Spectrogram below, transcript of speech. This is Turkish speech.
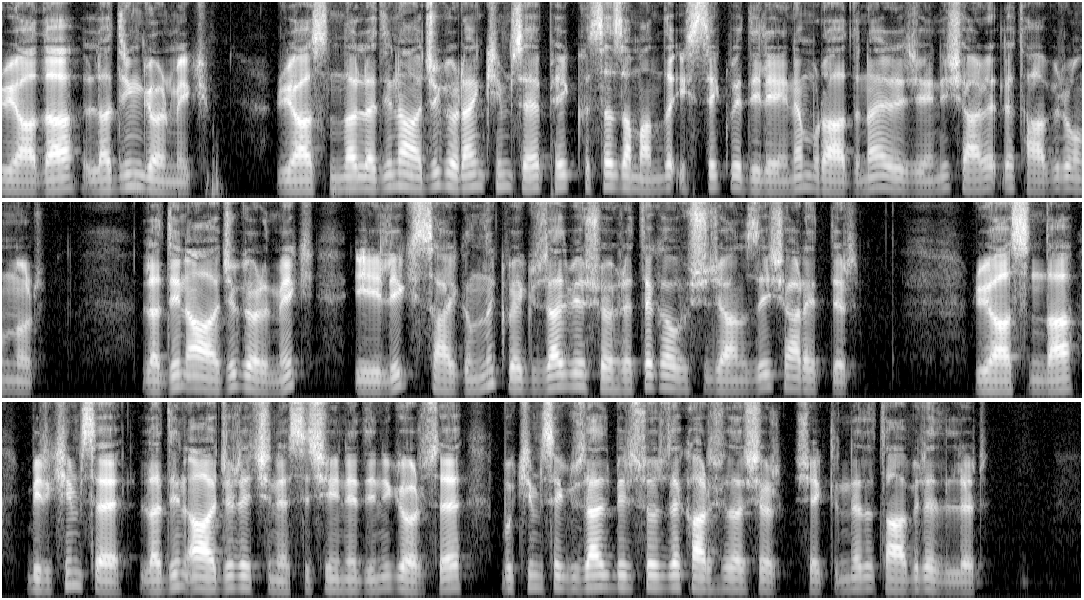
Rüyada ladin görmek. Rüyasında ladin ağacı gören kimse pek kısa zamanda istek ve dileğine muradına ereceğini işaretle tabir olunur. Ladin ağacı görmek, iyilik, saygınlık ve güzel bir şöhrete kavuşacağınızı işarettir. Rüyasında bir kimse ladin ağacı reçinesi çiğnediğini görse, bu kimse güzel bir sözle karşılaşır şeklinde de tabir edilir.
